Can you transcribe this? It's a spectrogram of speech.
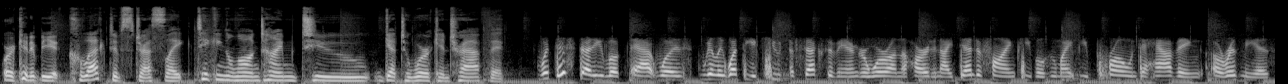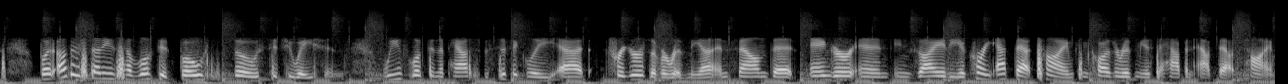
Or can it be a collective stress like taking a long time to get to work in traffic? What this study looked at was really what the acute effects of anger were on the heart and identifying people who might be prone to having arrhythmias. But other studies have looked at both those situations. We've looked in the past specifically at triggers of arrhythmia and found that anger and anxiety occurring at that time can cause arrhythmias to happen at that time.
